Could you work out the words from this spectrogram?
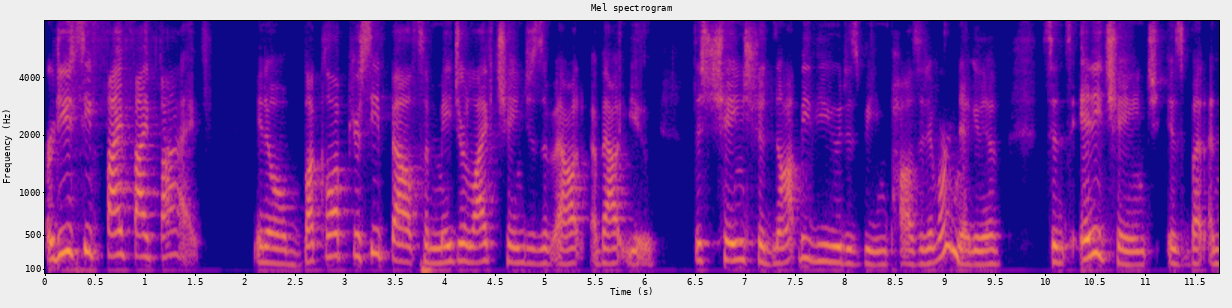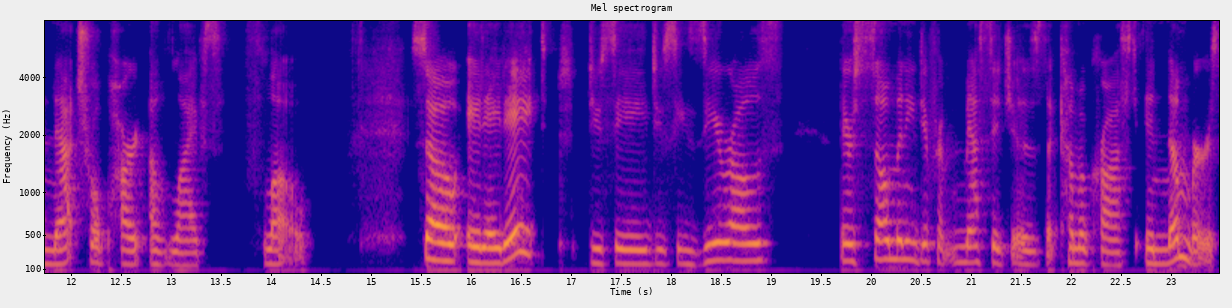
Or do you see 555? You know, buckle up your seatbelts Some major life changes about about you. This change should not be viewed as being positive or negative, since any change is but a natural part of life's flow. So 888, do you see, do you see zeros? There's so many different messages that come across in numbers.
